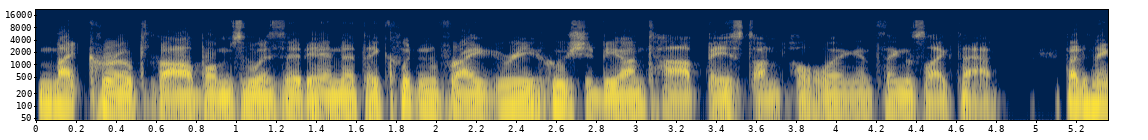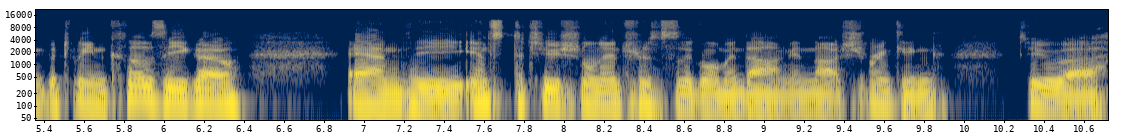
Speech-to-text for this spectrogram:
micro problems with it in that they couldn't agree who should be on top based on polling and things like that. But I think between Ke's ego and the institutional interests of the Kuomintang and not shrinking to uh,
